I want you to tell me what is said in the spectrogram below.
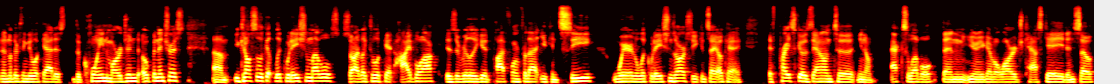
another thing to look at is the coin margin open interest. Um, you can also look at liquidation levels. So i'd like to look at Hyblock is a really good platform for that. You can see where the liquidations are. So you can say okay if price goes down to you know X level, then you know you have a large cascade, and so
